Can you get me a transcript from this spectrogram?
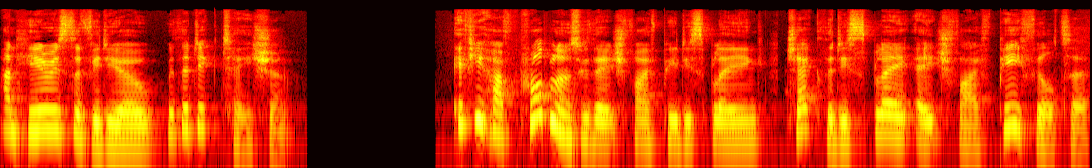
and here is the video with the dictation. If you have problems with H5P displaying, check the Display H5P filter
